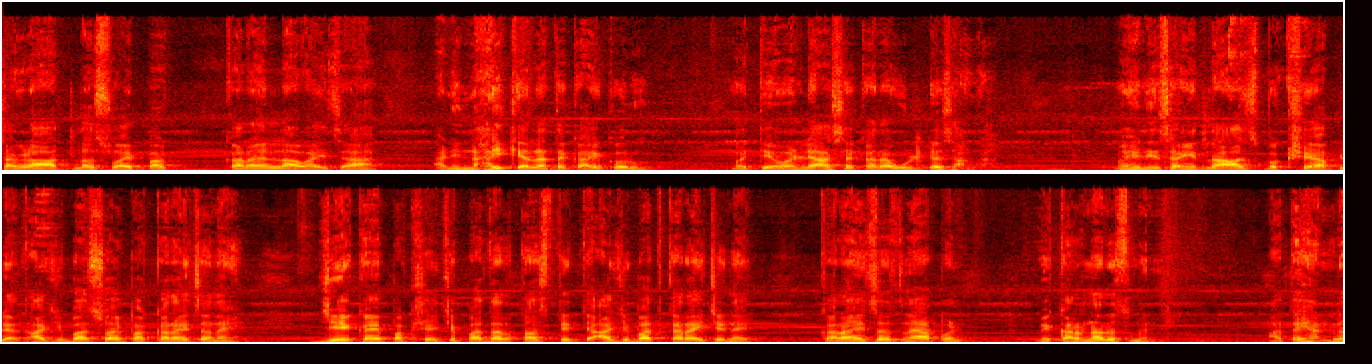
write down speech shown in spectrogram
सगळा आतला स्वयंपाक करायला लावायचा. आणि नाही केला तर काय करू? मग ते म्हणले असं करा उलटं सांगा. मग सांगितलं आज पक्ष आहे आपल्यात. अजिबात स्वयंपाक करायचा नाही. जे काय पक्षाचे पदार्थ असतील ते अजिबात करायचे नाहीत. करायचंच नाही आपण. मी करणारच म्हणले. आता ह्यांना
